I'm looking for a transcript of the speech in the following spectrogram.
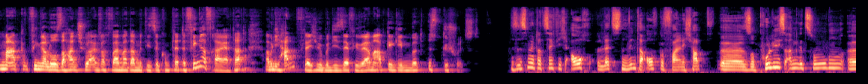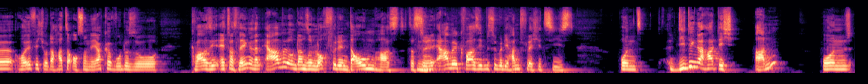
mag fingerlose Handschuhe einfach, weil man damit diese komplette Fingerfreiheit hat. Aber die Handfläche, über die sehr viel Wärme abgegeben wird, ist geschützt. Es ist mir tatsächlich auch letzten Winter aufgefallen. Ich habe äh, so Pullis angezogen äh, häufig oder hatte auch so eine Jacke, wo du so quasi einen etwas längeren Ärmel und dann so ein Loch für den Daumen hast, dass du Mhm. den Ärmel quasi bis über die Handfläche ziehst. Und die Dinger hatte ich an und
